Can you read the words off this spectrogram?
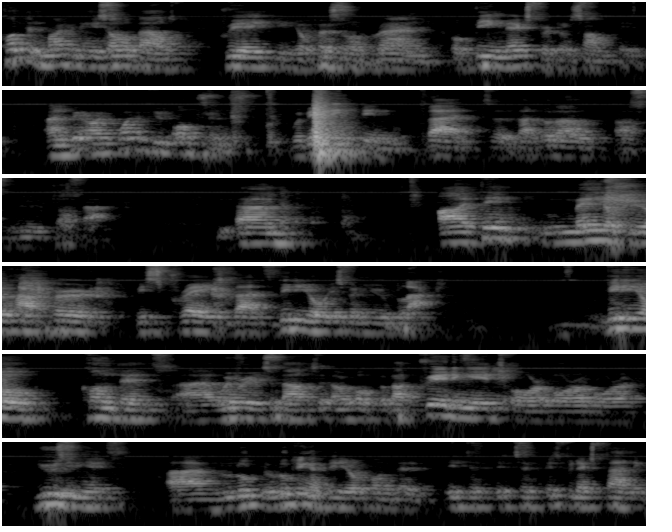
Content marketing is all about creating your personal brand or being an expert on something. And there are quite a few options within LinkedIn that, uh, that allow us to do just that. Um, I think many of you have heard this phrase that video is the new black. Video content, uh, whether it's about uh, about creating it or or, or using it, look, looking at video content, it, it, it's, it's been expanding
